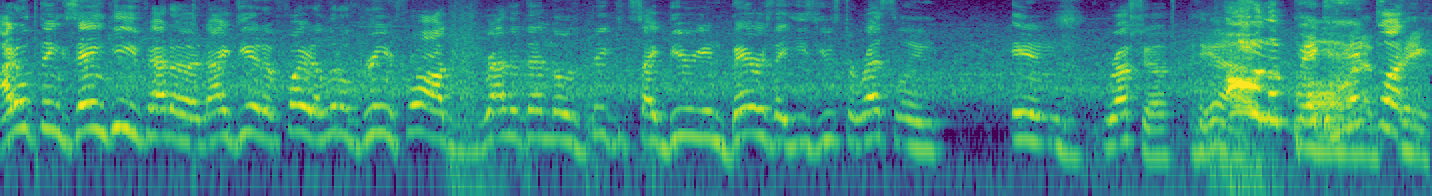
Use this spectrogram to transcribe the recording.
I don't think Zangief had a- an idea to fight a little green frog rather than those big Siberian bears that he's used to wrestling in Russia. Yeah. Oh, and the big Oh, headbutt.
